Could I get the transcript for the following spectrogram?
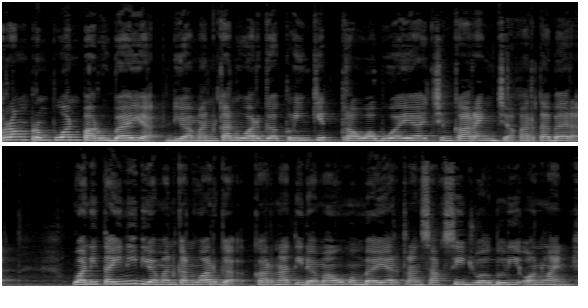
Seorang perempuan parubaya diamankan warga Klingkit, Rawabuaya, Cengkareng, Jakarta Barat. Wanita ini diamankan warga karena tidak mau membayar transaksi jual beli online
